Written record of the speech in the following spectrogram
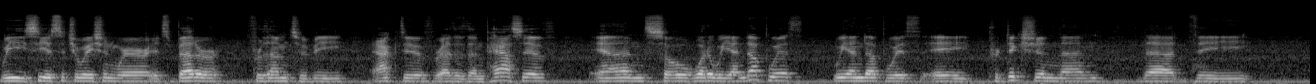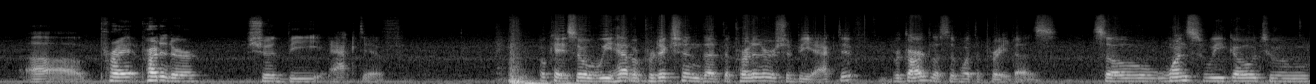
we see a situation where it's better for them to be active rather than passive. And so what do we end up with? We end up with a prediction then that the uh, pre- predator should be active. Okay, so we have a prediction that the predator should be active regardless of what the prey does. So once we go to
